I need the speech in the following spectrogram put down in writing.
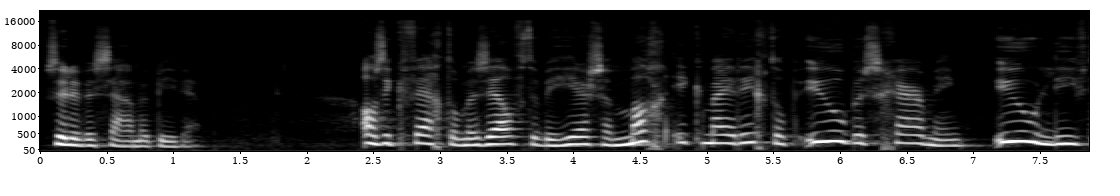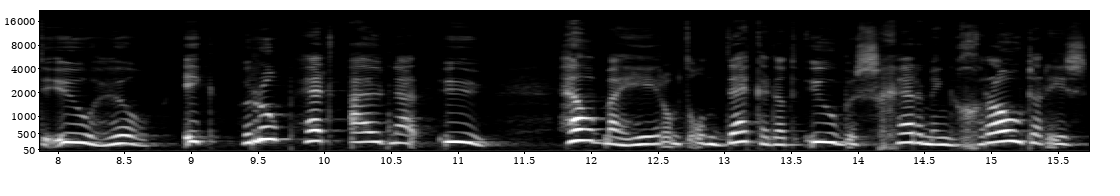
Zullen we samen bidden? Als ik vecht om mezelf te beheersen, mag ik mij richten op uw bescherming, uw liefde, uw hulp. Ik roep het uit naar u. Help mij, Heer, om te ontdekken dat uw bescherming groter is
